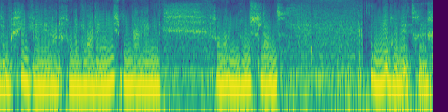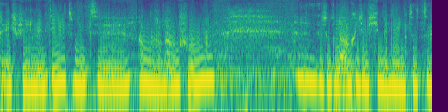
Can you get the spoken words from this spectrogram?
de beginperiode van het modernisme, waarin vooral in Rusland heel veel werd geëxperimenteerd met andere woonvormen. Dat is ook logisch als je bedenkt dat uh,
